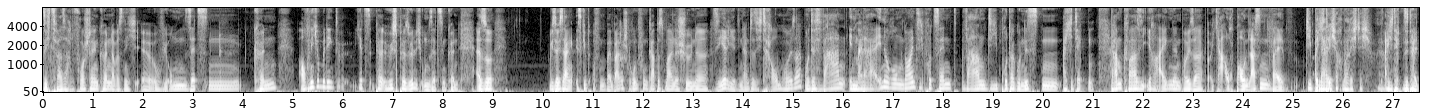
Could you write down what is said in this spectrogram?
sich zwar Sachen vorstellen können, aber es nicht äh, irgendwie umsetzen können. Auch nicht unbedingt jetzt per, höchstpersönlich umsetzen können. Also wie soll ich sagen, es gibt auf, beim Bayerischen Rundfunk gab es mal eine schöne Serie, die nannte sich Traumhäuser. Und es waren in meiner Erinnerung 90 Prozent waren die Protagonisten Architekten. Die haben quasi ihre eigenen Häuser ja auch bauen lassen, weil die beneide ich auch immer richtig. Ja. Architekten sind halt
